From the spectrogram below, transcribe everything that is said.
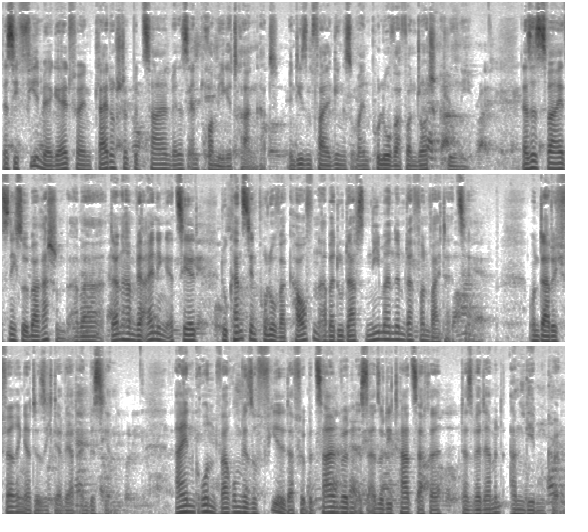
dass sie viel mehr Geld für ein Kleidungsstück bezahlen, wenn es ein Promi getragen hat. In diesem Fall ging es um einen Pullover von George Clooney. Das ist zwar jetzt nicht so überraschend, aber dann haben wir einigen erzählt, du kannst den Pullover kaufen, aber du darfst niemandem davon weitererzählen. Und dadurch verringerte sich der Wert ein bisschen. Ein Grund, warum wir so viel dafür bezahlen würden, ist also die Tatsache, dass wir damit angeben können.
